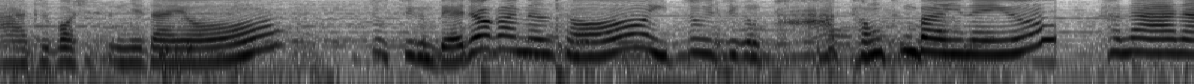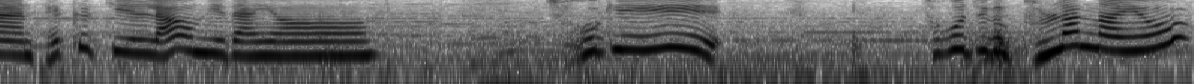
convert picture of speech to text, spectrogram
아주 멋있습니다요. 이쪽 지금 내려가면서 이쪽이 지금 다 병풍 바위네요. 편안한 데크길 나옵니다요. 저기 저거 지금 불났나요?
